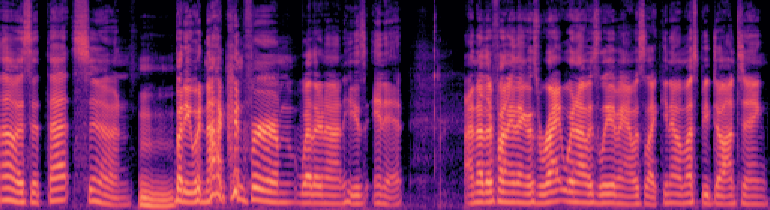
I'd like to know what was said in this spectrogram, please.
oh, is it that soon? Mhm. But he would not confirm whether or not he's in it. Another funny thing was right when I was leaving, I was like, you know, it must be daunting,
